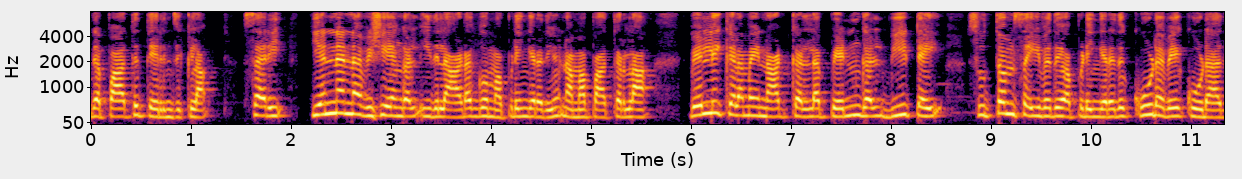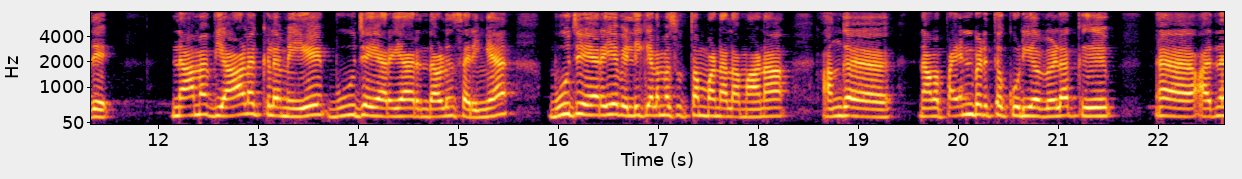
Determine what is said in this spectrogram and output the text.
இதை பார்த்து தெரிஞ்சுக்கலாம். சரி என்னென்ன விஷயங்கள் இதில் அடங்கும் அப்படிங்கிறதையும் நம்ம பார்த்துடலாம். வெள்ளிக்கிழமை நாட்களில் பெண்கள் வீட்டை சுத்தம் செய்வது அப்படிங்கிறது கூடவே கூடாது. நாம் வியாழக்கிழமையே பூஜை அறையாக இருந்தாலும் சரிங்க. பூஜை அறையை வெள்ளிக்கிழமை சுத்தம் பண்ணலாமானா அங்கே நாம் பயன்படுத்தக்கூடிய விளக்கு அந்த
